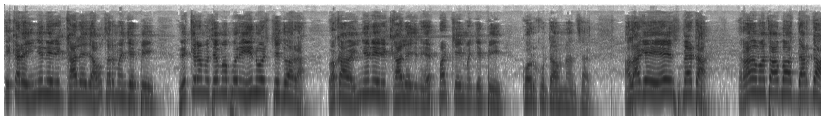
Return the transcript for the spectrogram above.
ఇక్కడ ఇంజనీరింగ్ కాలేజ్ అవసరమని చెప్పి విక్రమసింహపురి యూనివర్సిటీ ద్వారా ఒక ఇంజనీరింగ్ కాలేజీని ఏర్పాటు చేయమని చెప్పి కోరుకుంటా ఉన్నాను సార్. అలాగే ఏఎస్పేట రహమతాబాద్ దర్గా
